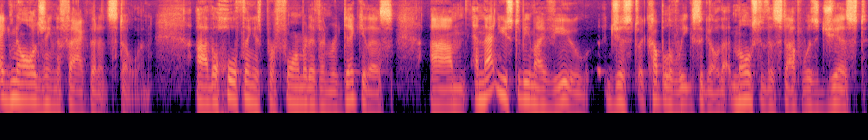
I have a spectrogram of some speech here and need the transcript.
acknowledging the fact that it's stolen. Uh, the whole thing is performative and ridiculous, um, and that used to be my view just a couple of weeks ago that most of the stuff was just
